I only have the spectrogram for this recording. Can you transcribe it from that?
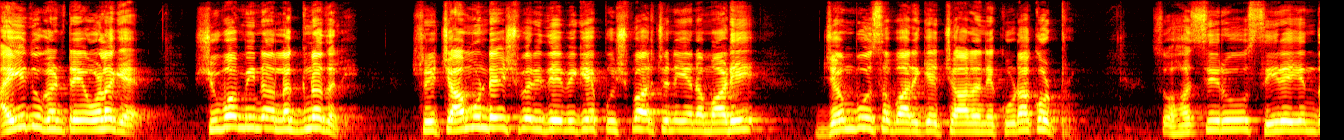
ಐದು ಗಂಟೆಯ ಒಳಗೆ ಶುಭಮೀನ ಲಗ್ನದಲ್ಲಿ ಶ್ರೀ ಚಾಮುಂಡೇಶ್ವರಿ ದೇವಿಗೆ ಪುಷ್ಪಾರ್ಚನೆಯನ್ನು ಮಾಡಿ ಜಂಬೂ ಸವಾರಿಗೆ ಚಾಲನೆ ಕೂಡ ಕೊಟ್ಟರು ಸೊ, ಹಸಿರು ಸೀರೆಯಿಂದ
